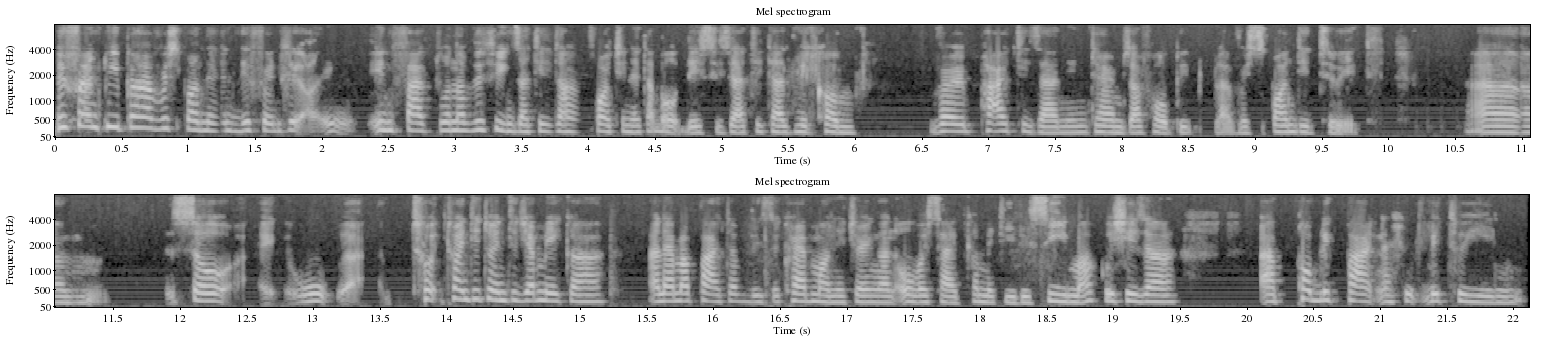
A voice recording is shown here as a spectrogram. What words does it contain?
Different people have responded differently. In fact, one of the things that is unfortunate about this is that it has become very partisan in terms of how people have responded to it. Um, so, 2020 Jamaica, and I'm a part of this, the Crime Monitoring and Oversight Committee, the CMOC, which is a a public partnership between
